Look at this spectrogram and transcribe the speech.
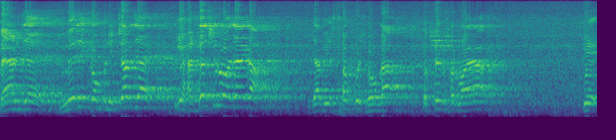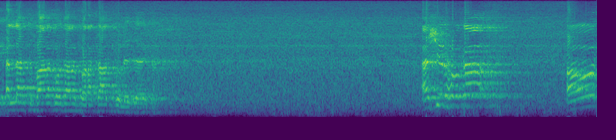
بیٹھ جائے، میری کمپنی چڑھ جائے، یہ حسد شروع ہو جائے گا۔ جب یہ سب کچھ ہوگا تو پھر فرمایا کہ اللہ تبارک و تعالیٰ برکات کو لے جائے گا۔ اشر ہوگا اور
